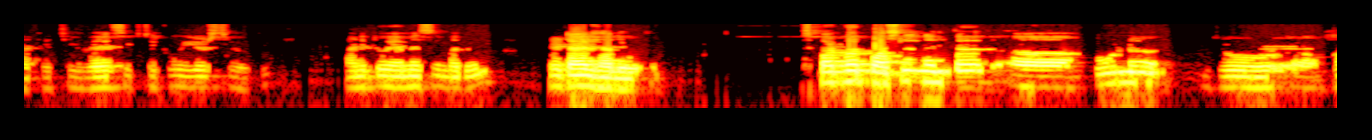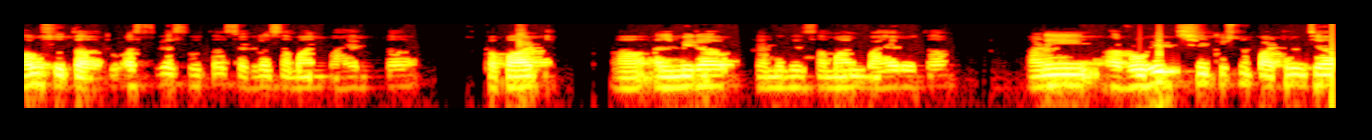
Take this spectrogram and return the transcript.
त्याची वय सिक्स्टी टू इयर्सची होती. आणि तो एम एस सीमधून रिटायर झाले होते. स्पॉटवर पोहोचल्यानंतर पूर्ण जो हाऊस होता तो अस्तव्यस्त होता. सगळं सामान बाहेर होतं. कपाट अल्मिरा अलमिरा त्यामध्ये सामान बाहेर होता. आणि रोहित श्रीकृष्ण पाटीलच्या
